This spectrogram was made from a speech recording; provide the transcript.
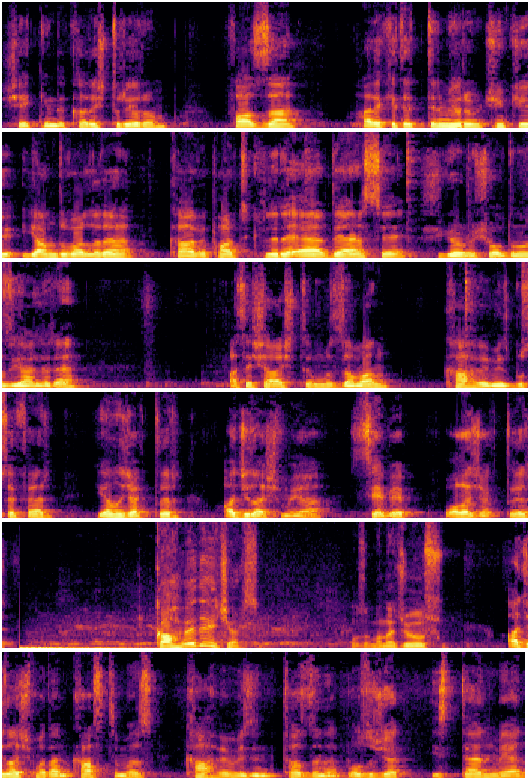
şeklinde karıştırıyorum. Fazla hareket ettirmiyorum çünkü yan duvarlara kahve partikülleri eğer değerse şu görmüş olduğunuz yerlere ateşe açtığımız zaman kahvemiz bu sefer yanacaktır. Acılaşmaya sebep olacaktır. Kahve de içersin. O zaman acı olsun. Acılaşmadan kastımız kahvemizin tadını bozacak, istenmeyen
